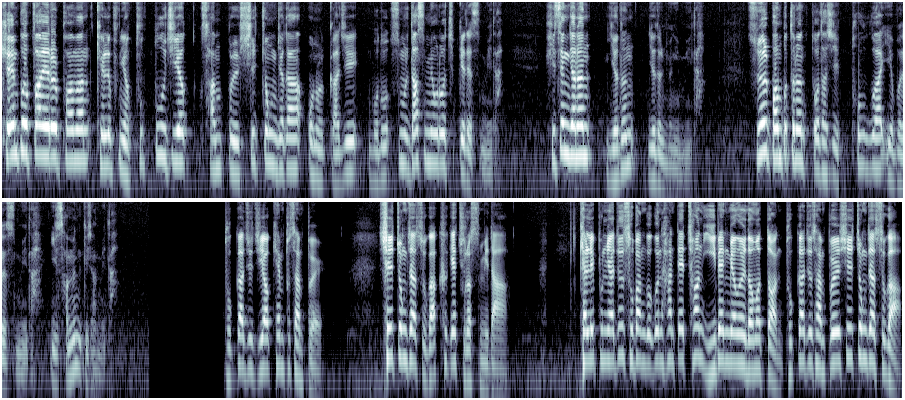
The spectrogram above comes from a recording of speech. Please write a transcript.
캠프파이어를 포함한 캘리포니아 북부 지역 산불 실종자가 오늘까지 모두 25명으로 집계됐습니다. 희생자는 88명입니다. 수요일 밤부터는 또다시 폭우가 예보됐습니다. 이사면 기자입니다. 북가주 지역 캠프 산불 실종자 수가 크게 줄었습니다. 캘리포니아주 소방국은 한때 1,200명을 넘었던 북가주 산불 실종자 수가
